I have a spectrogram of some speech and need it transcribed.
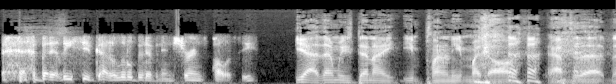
but at least you've got a little bit of an insurance policy. Yeah, then we then I eat, plan on eating my dog after that. Uh,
